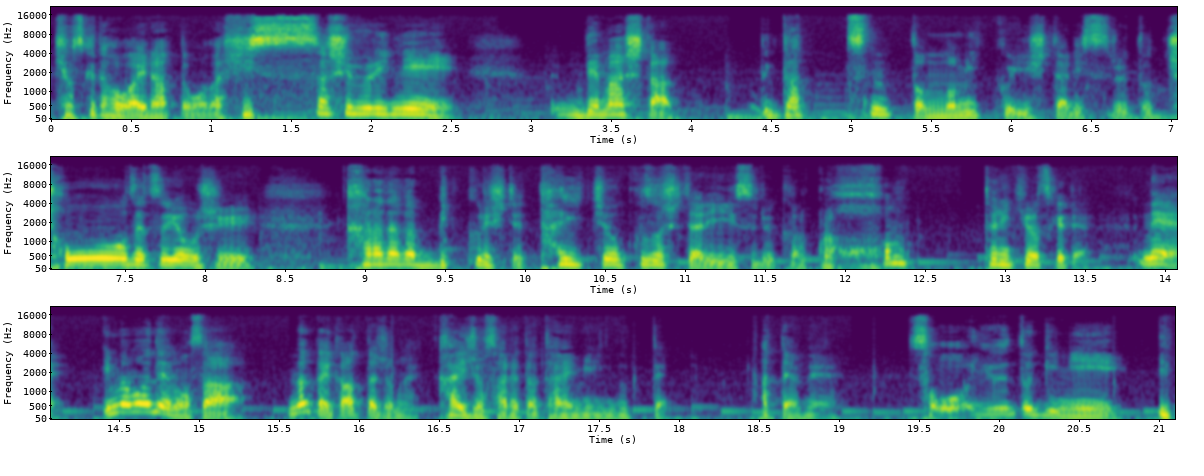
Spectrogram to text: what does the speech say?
気をつけた方がいいなって思うのは、久しぶりに出ました。で、ガッツンと飲み食いしたりすると超絶用し、体がびっくりして体調崩したりするから、これ本当に気をつけて。ね今までもさ、何回かあったじゃない？解除されたタイミングって。あったよね。そういう時に、いっ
